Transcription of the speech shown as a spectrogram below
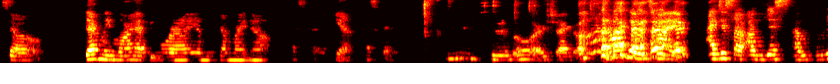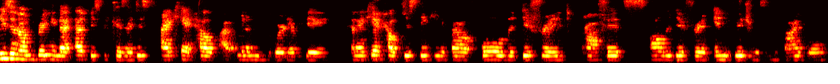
So definitely more happy where I am with Him right now. That's good. Yeah. That's good. Go or should I go? No, I know it's fine. I just, I, I'm just, um, the reason I'm bringing that up is because I just, I can't help. I'm gonna move the word every day, and I can't help just thinking about all the different prophets, all the different individuals in the Bible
